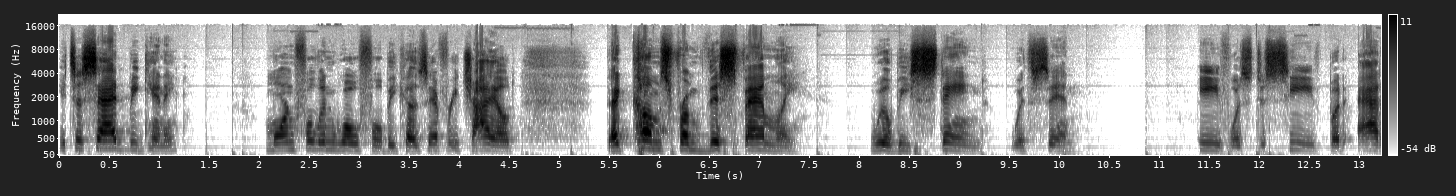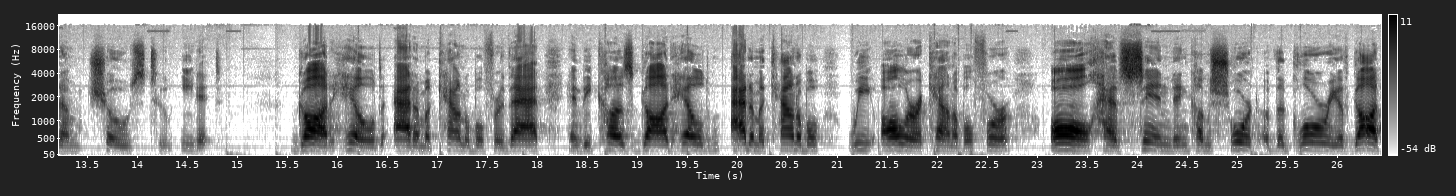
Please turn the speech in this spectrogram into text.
It's a sad beginning, mournful and woeful, because every child that comes from this family will be stained with sin. Eve was deceived, but Adam chose to eat it. God held Adam accountable for that, and because God held Adam accountable, we all are accountable for all have sinned and come short of the glory of God.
